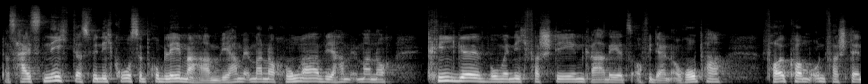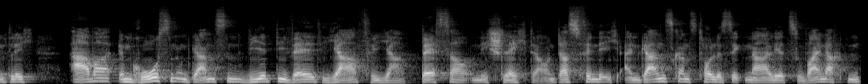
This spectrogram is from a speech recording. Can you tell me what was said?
Das heißt nicht, dass wir nicht große Probleme haben. Wir haben immer noch Hunger, wir haben immer noch Kriege, wo wir nicht verstehen, gerade jetzt auch wieder in Europa, vollkommen unverständlich. Aber im Großen und Ganzen wird die Welt Jahr für Jahr besser und nicht schlechter. Und das finde ich ein ganz, ganz tolles Signal jetzt zu Weihnachten,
